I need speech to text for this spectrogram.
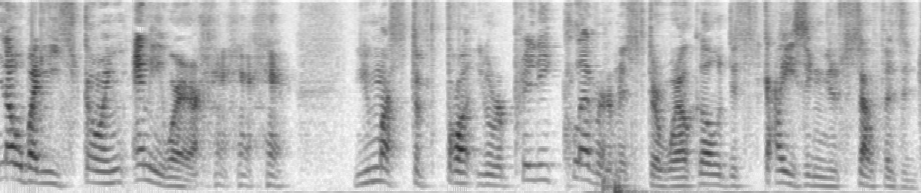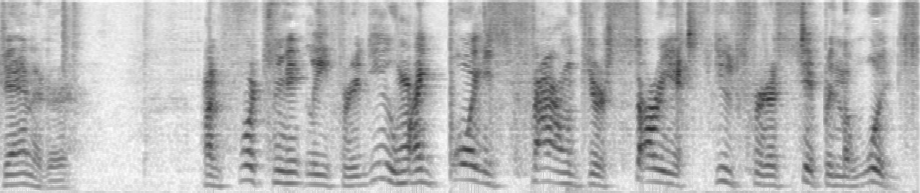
Nobody's going anywhere. you must have thought you were pretty clever, Mr. Wilco, disguising yourself as a janitor. Unfortunately for you, my boys found your sorry excuse for a sip in the woods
